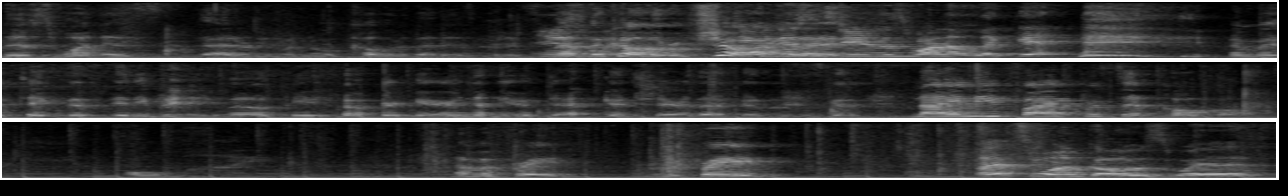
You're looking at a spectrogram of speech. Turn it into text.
This one is, I don't even know what color that is, but it's You not the want- color of Do you just, chocolate. do you just want to lick it? I'm gonna take this itty bitty little piece over here and then you dad can share that because this is gonna, 95% cocoa. Oh my. I'm afraid. I'm afraid. this one goes with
